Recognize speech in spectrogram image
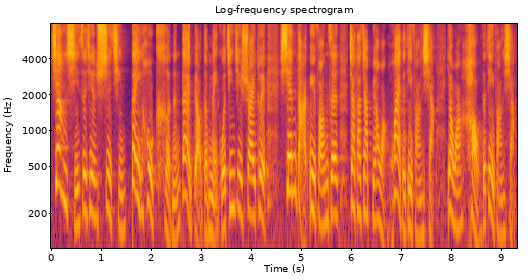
降息这件事情背后可能代表的美国经济衰退先打预防针，叫大家不要往坏的地方想，要往好的地方想。”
